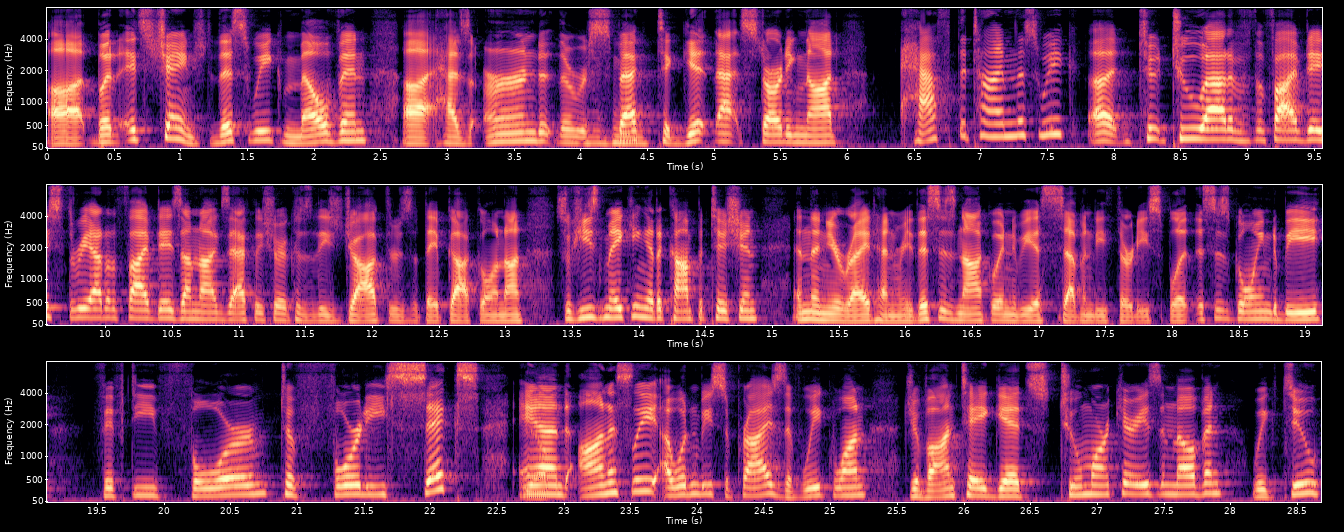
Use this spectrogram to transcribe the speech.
Uh, but it's changed. This week, Melvin uh, has earned Mm-hmm. the respect to get that starting nod. Half the time this week, uh, two two out of the five days, three out of the five days. I'm not exactly sure because of these jog throughs that they've got going on. So he's making it a competition. And then you're right, Henry. This is not going to be a 70 30 split. This is going to be 54 to 46. And honestly, I wouldn't be surprised if week one, Javonte gets two more carries than Melvin. Week two,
